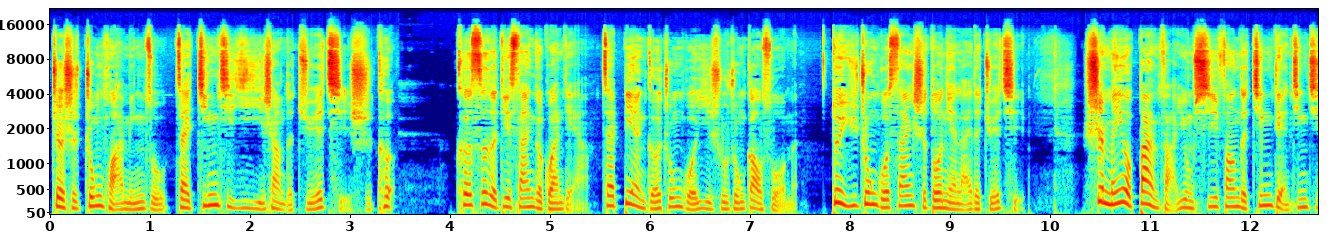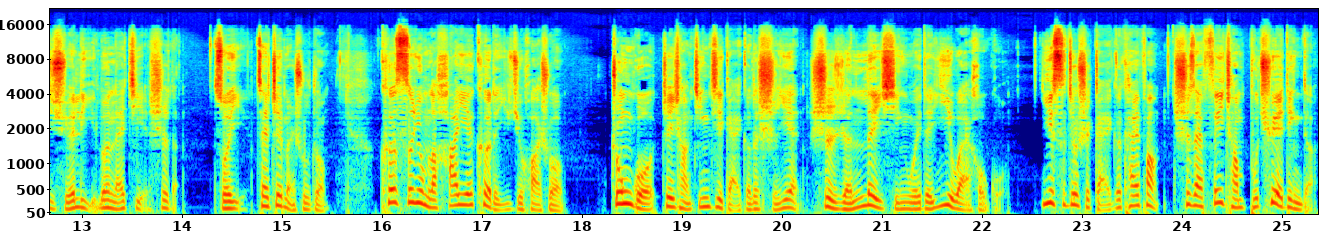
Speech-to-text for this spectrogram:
这是中华民族在经济意义上的崛起时刻。科斯的第三个观点啊，在《变革中国》一书中告诉我们，对于中国三十多年来的崛起，是没有办法用西方的经典经济学理论来解释的。所以在这本书中，科斯用了哈耶克的一句话说。中国这场经济改革的实验是人类行为的意外后果，意思就是改革开放是在非常不确定的，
